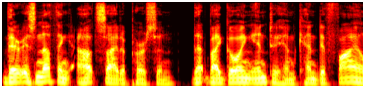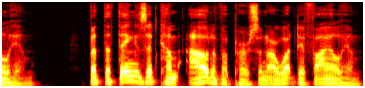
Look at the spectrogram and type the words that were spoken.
There is nothing outside a person that by going into him can defile him, but the things that come out of a person are what defile him.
